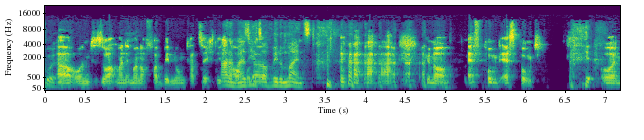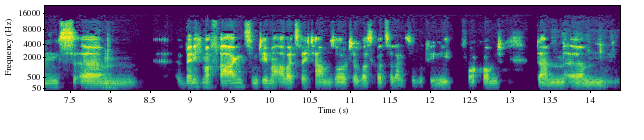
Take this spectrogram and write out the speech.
cool. Ja, und so hat man immer noch Verbindung tatsächlich. Ah, da weiß ich jetzt auch, wie du meinst. genau, F.S. Ja. Und ähm, wenn ich mal Fragen zum Thema Arbeitsrecht haben sollte, was Gott sei Dank so gut wie nie vorkommt, dann ähm,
